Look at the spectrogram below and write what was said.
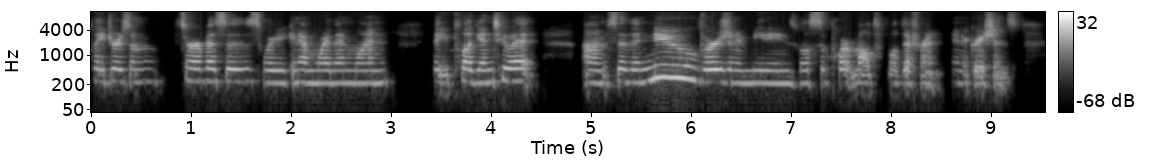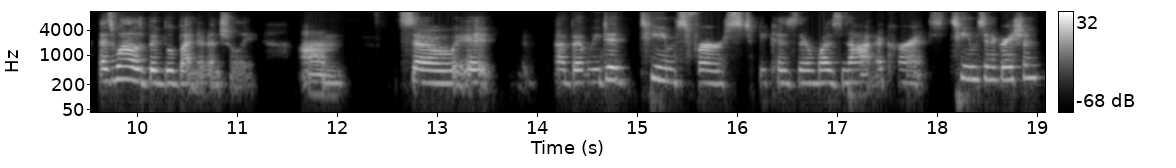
plagiarism services where you can have more than one that you plug into it. Um, so the new version of meetings will support multiple different integrations as well as Big Blue Button eventually. Um, so it, uh, but we did Teams first because there was not a current Teams integration.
